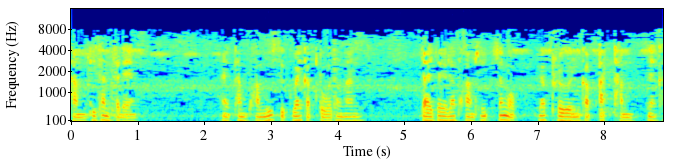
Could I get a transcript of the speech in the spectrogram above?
ธรรมที่ท่านแสดง ให้ทำความรู้สึกไว้กับตัวเท่านั้น ใจจะได้รับความสงบและเพลินกับอัดธรรมในข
